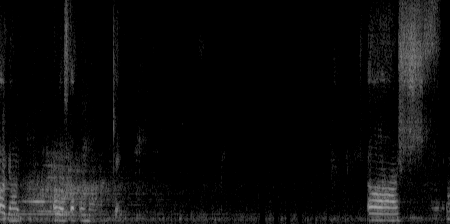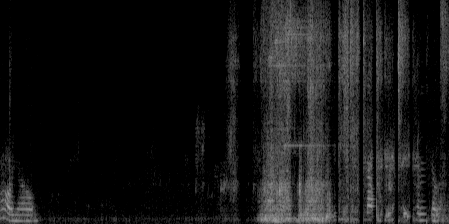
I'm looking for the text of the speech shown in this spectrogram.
Oh god. Got stuff on my thing. Uh, oh no. Not 800 ghosts.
